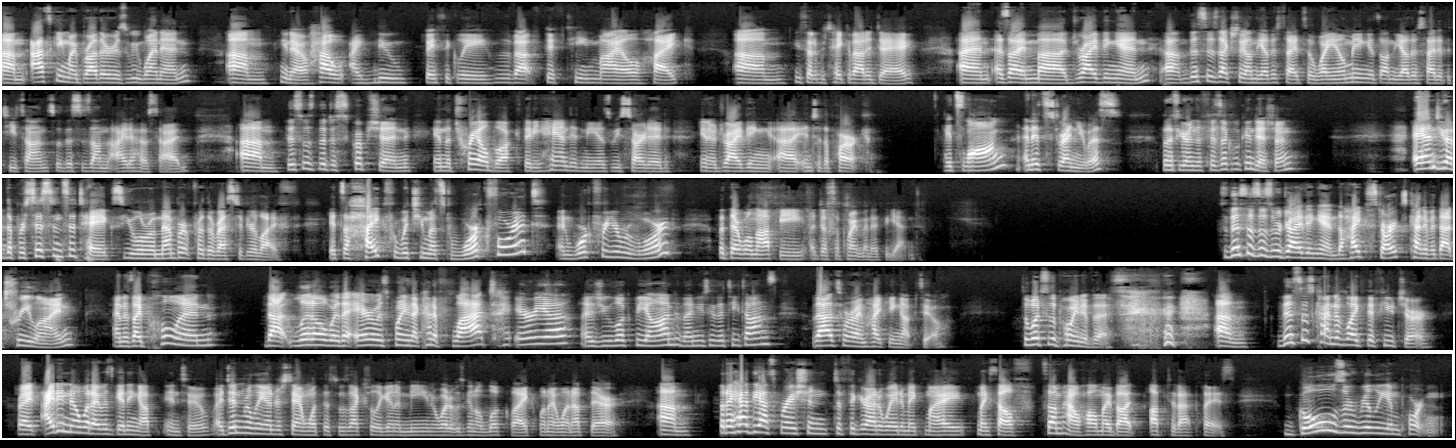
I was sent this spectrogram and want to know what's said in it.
um, asking my brother as we went in, um, you know, how I knew basically it was about 15 mile hike. Um, he said it would take about a day. And as I'm uh, driving in, um, this is actually on the other side. So Wyoming is on the other side of the Tetons. So this is on the Idaho side. Um, this was the description in the trail book that he handed me as we started, you know, driving uh, into the park. It's long and it's strenuous, but if you're in the physical condition and you have the persistence it takes, you will remember it for the rest of your life. It's a hike for which you must work for it and work for your reward, but there will not be a disappointment at the end. So this is as we're driving in. The hike starts kind of at that tree line, and as I pull in, that little where the arrow is pointing, that kind of flat area as you look beyond and then you see the Tetons, that's where I'm hiking up to. So what's the point of this? um, this is kind of like the future, right? I didn't know what I was getting up into. I didn't really understand what this was actually going to mean or what it was going to look like when I went up there. Um, but I had the aspiration to figure out a way to make my myself somehow haul my butt up to that place. Goals are really important.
